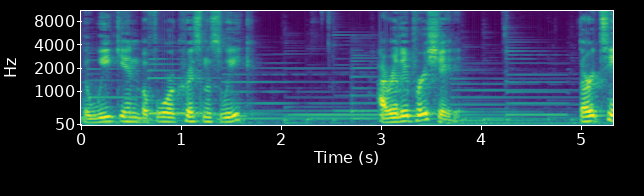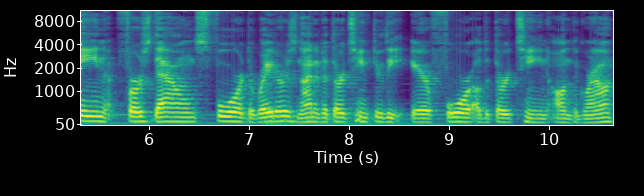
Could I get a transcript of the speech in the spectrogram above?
the weekend before Christmas week. I really appreciate it. 13 first downs for the Raiders, 9 of the 13 through the air, 4 of the 13 on the ground.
